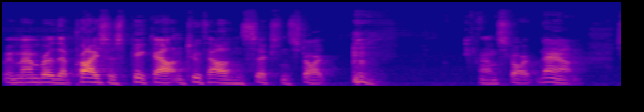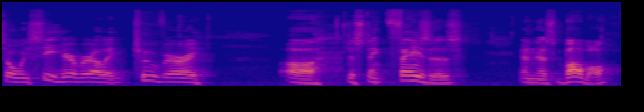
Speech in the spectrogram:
remember that prices peak out in 2006 and start and start down. So we see here really two very uh, distinct phases in this bubble.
